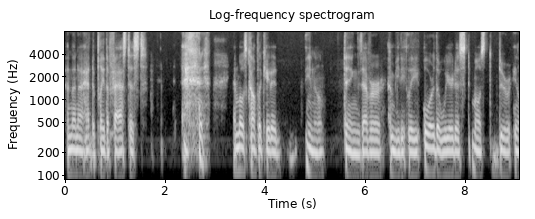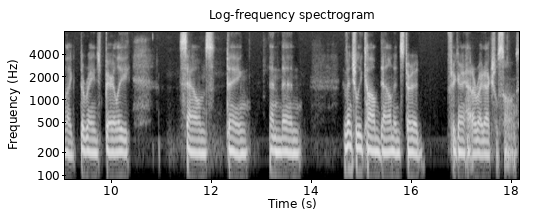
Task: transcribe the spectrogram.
and then I had to play the fastest and most complicated, you know, things ever immediately, or the weirdest, most you know, like deranged, barely sounds thing, and then eventually calmed down and started figuring out how to write actual songs.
